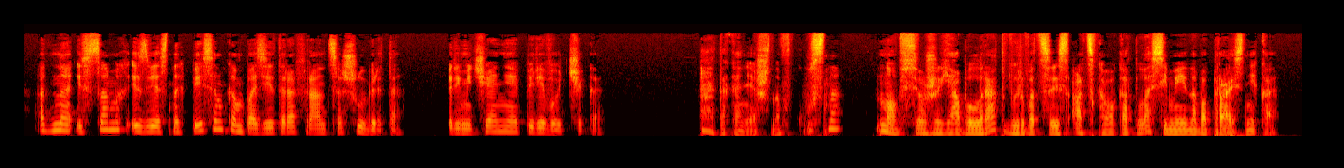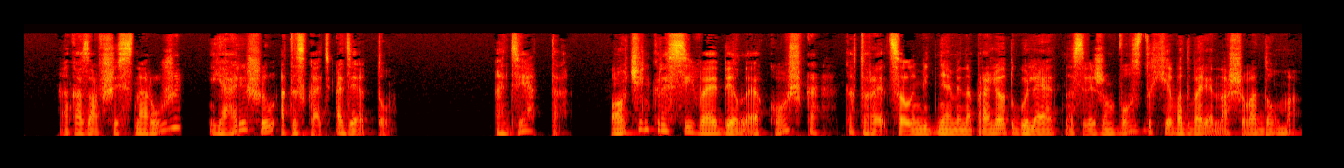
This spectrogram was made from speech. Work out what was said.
— одна из самых известных песен композитора Франца Шуберта. Примечание переводчика. Это, конечно, вкусно, но все же я был рад вырваться из адского котла семейного праздника. Оказавшись снаружи, я решил отыскать Адетту. Адетта — очень красивая белая кошка, которая целыми днями напролет гуляет на свежем воздухе во дворе нашего дома.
